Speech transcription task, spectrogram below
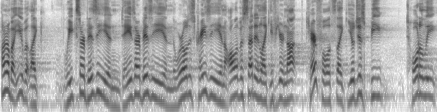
I don't know about you, but like weeks are busy and days are busy and the world is crazy, and all of a sudden, like if you're not careful, it's like you'll just be totally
